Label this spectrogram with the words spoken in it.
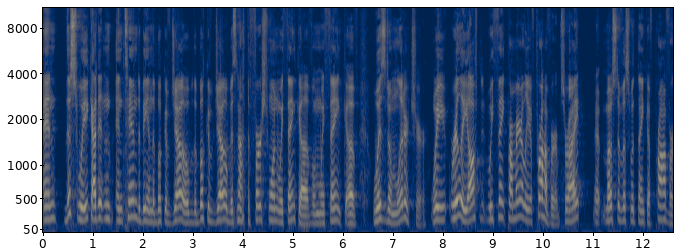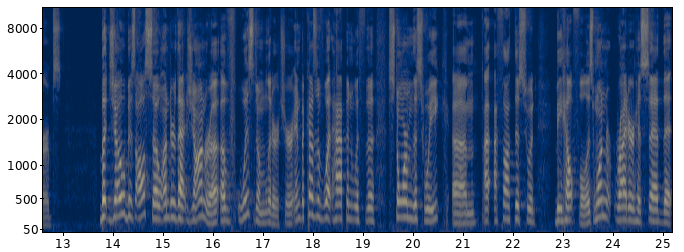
And this week, I didn't intend to be in the book of Job. The book of Job is not the first one we think of when we think of wisdom literature. We really often we think primarily of Proverbs, right? Most of us would think of Proverbs. But Job is also under that genre of wisdom literature. And because of what happened with the storm this week, um, I, I, thought this would be helpful. As one writer has said, that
